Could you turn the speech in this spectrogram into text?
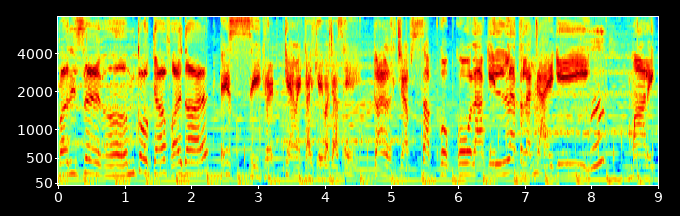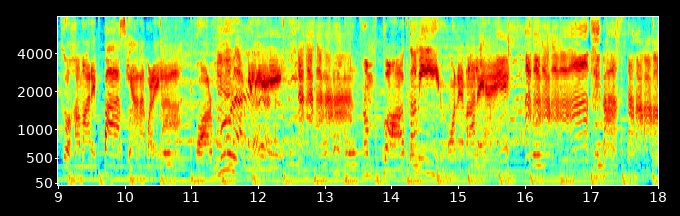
पर इससे हमको क्या फ़ायदा है? इस सीक्रेट केमिकल की वजह से कल जब सबको कोला की लत लग जाएगी मालिक को हमारे पास ही आना पड़ेगा। फॉर्मूला के लिए। हम बहुत अमीर होने वाले हैं।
